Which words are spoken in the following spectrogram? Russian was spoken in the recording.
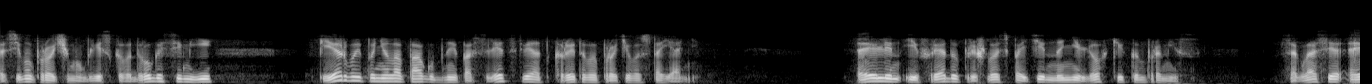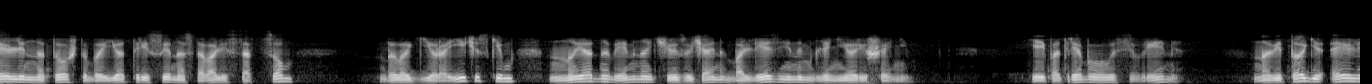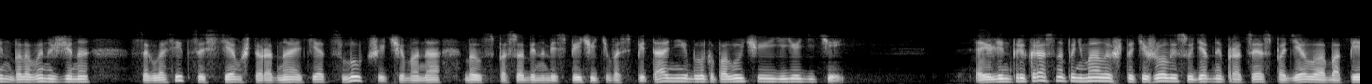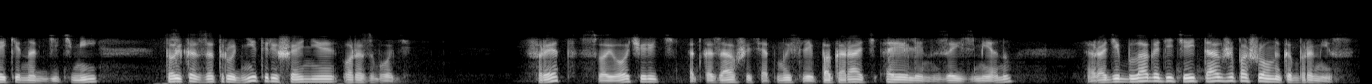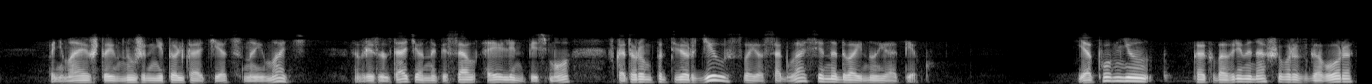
ко всему прочему близкого друга семьи, первой поняла пагубные последствия открытого противостояния. Эйлин и Фреду пришлось пойти на нелегкий компромисс. Согласие Эйлин на то, чтобы ее три сына оставались с отцом, было героическим, но и одновременно чрезвычайно болезненным для нее решением. Ей потребовалось время, но в итоге Эйлин была вынуждена согласиться с тем, что родной отец лучше, чем она, был способен обеспечить воспитание и благополучие ее детей. Эйлин прекрасно понимала, что тяжелый судебный процесс по делу об опеке над детьми только затруднит решение о разводе. Фред, в свою очередь, отказавшись от мысли покарать Эйлин за измену, ради блага детей также пошел на компромисс, понимая, что им нужен не только отец, но и мать. В результате он написал Эйлин письмо, в котором подтвердил свое согласие на двойную опеку. Я помню, как во время нашего разговора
